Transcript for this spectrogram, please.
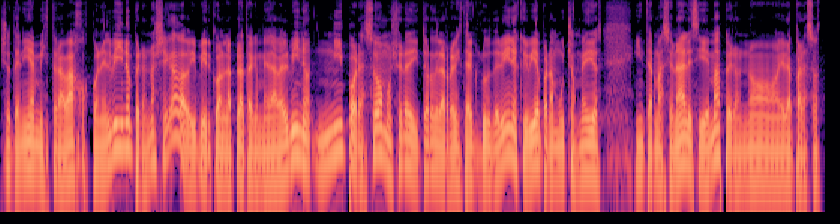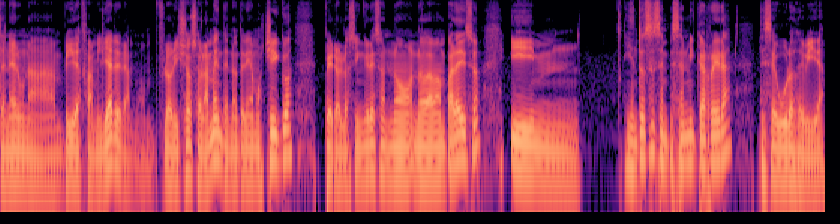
yo tenía mis trabajos con el vino, pero no llegaba a vivir con la plata que me daba el vino, ni por asomo. Yo era editor de la revista del Club del Vino, escribía para muchos medios internacionales y demás, pero no era para sostener una vida familiar, era Flor y yo solamente, no teníamos chicos, pero los ingresos no, daban para eso. Y, y entonces empecé mi carrera de seguros de vida.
